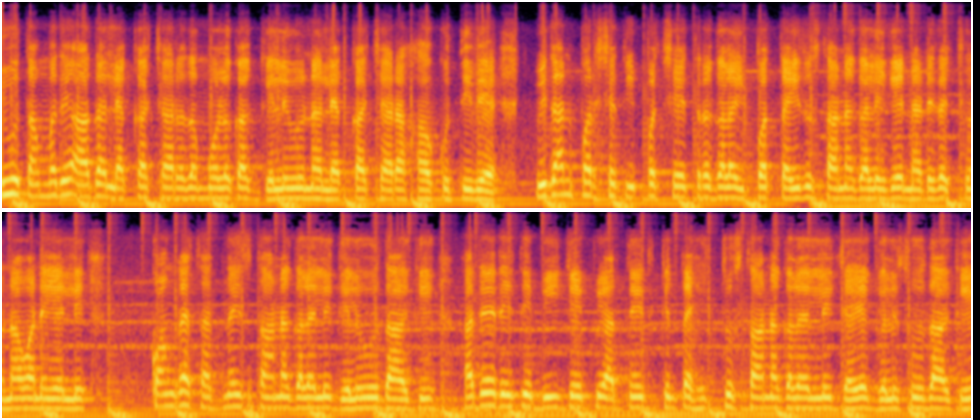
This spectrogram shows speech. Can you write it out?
ಇವು ತಮ್ಮದೇ ಆದ ಲೆಕ್ಕಾಚಾರದ ಮೂಲಕ ಗೆಲುವಿನ ಲೆಕ್ಕಾಚಾರ ಹಾಕುತ್ತಿವೆ. ವಿಧಾನ ಪರಿಷತ್ ಇಪ್ಪತ್ತು ಕ್ಷೇತ್ರಗಳ ಇಪ್ಪತ್ತೈದು ಸ್ಥಾನಗಳಿಗೆ ನಡೆದ ಚುನಾವಣೆಯಲ್ಲಿ ಕಾಂಗ್ರೆಸ್ ಹದಿನೈದು ಸ್ಥಾನಗಳಲ್ಲಿ ಗೆಲ್ಲುವುದಾಗಿ, ಅದೇ ರೀತಿ ಬಿಜೆಪಿ ಹದಿನೈದಕ್ಕಿಂತ ಹೆಚ್ಚು ಸ್ಥಾನಗಳಲ್ಲಿ ಜಯ ಗಳಿಸುವುದಾಗಿ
